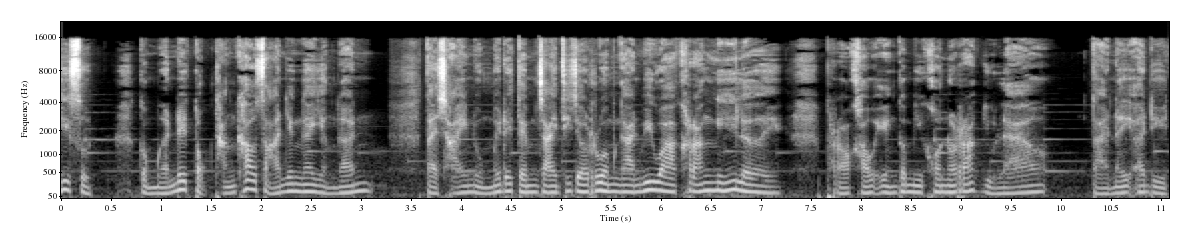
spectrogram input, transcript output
ที่สุด ก็เหมือนได้ตกถังข้าวสารยังไงอย่างนั้น แต่ชายหนุ่มไม่ได้เต็มใจที่จะร่วมงานวิวาครั้งนี้เลย เพราะเขาเองก็มีคนรักอยู่แล้ว แต่ในอดีต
